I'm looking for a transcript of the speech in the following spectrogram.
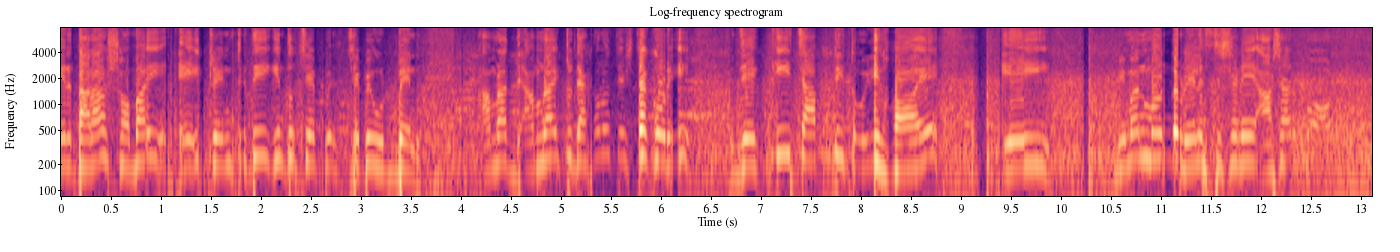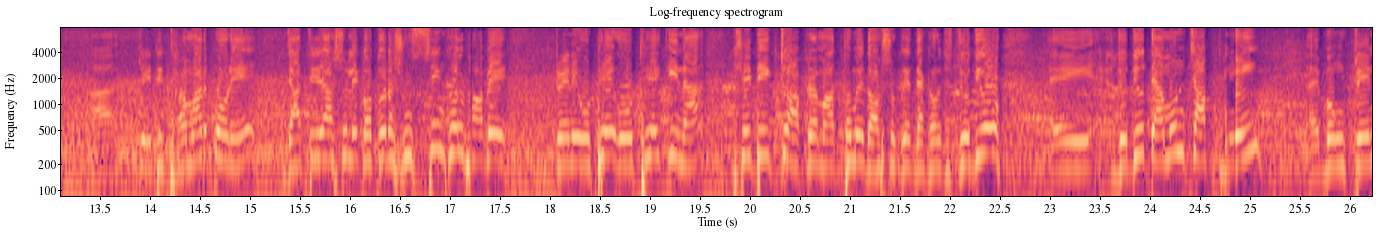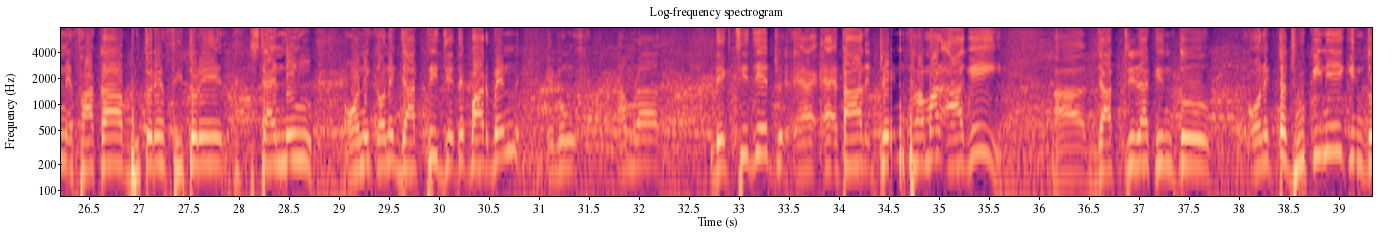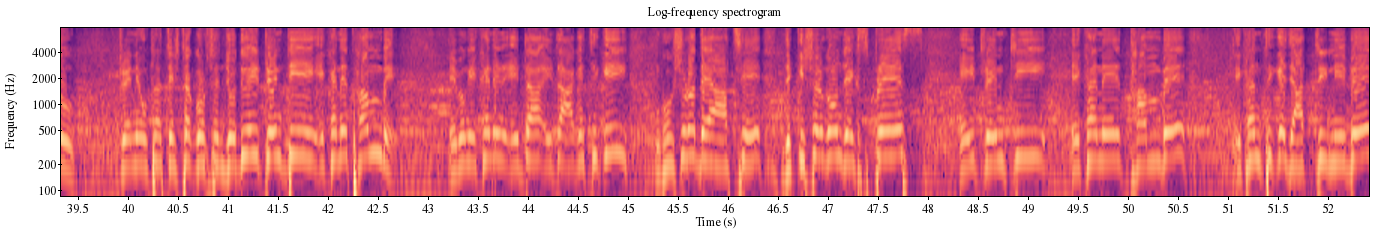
এর তারা সবাই এই ট্রেনটিতেই কিন্তু চেপে চেপে উঠবেন। আমরা আমরা একটু দেখানোর চেষ্টা করি যে কি চাপটি তৈরি হয় এই বিমানবন্দর রেল স্টেশনে আসার পর ট্রেনটি থামার পরে যাত্রীরা আসলে কতটা সুশৃঙ্খলভাবে ট্রেনে ওঠে ওঠে কি না সেটি একটু আপনার মাধ্যমে দর্শকদের দেখানো হচ্ছে। যদিও এই, যদিও তেমন চাপ নেই এবং ট্রেন ফাঁকা, ভিতরে ভিতরে স্ট্যান্ডিং অনেক অনেক যাত্রী যেতে পারবেন এবং আমরা দেখছি যে তার ট্রেন থামার আগেই যাত্রীরা কিন্তু অনেকটা ঝুঁকি নিয়েই কিন্তু ট্রেনে ওঠার চেষ্টা করছেন। যদিও এই ট্রেনটি এখানে থামবে এবং এখানে এটা এটা আগে থেকেই ঘোষণা দেয়া আছে যে কিশোরগঞ্জ এক্সপ্রেস এই ট্রেনটি এখানে থামবে। এখান থেকে যাত্রী নেবে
